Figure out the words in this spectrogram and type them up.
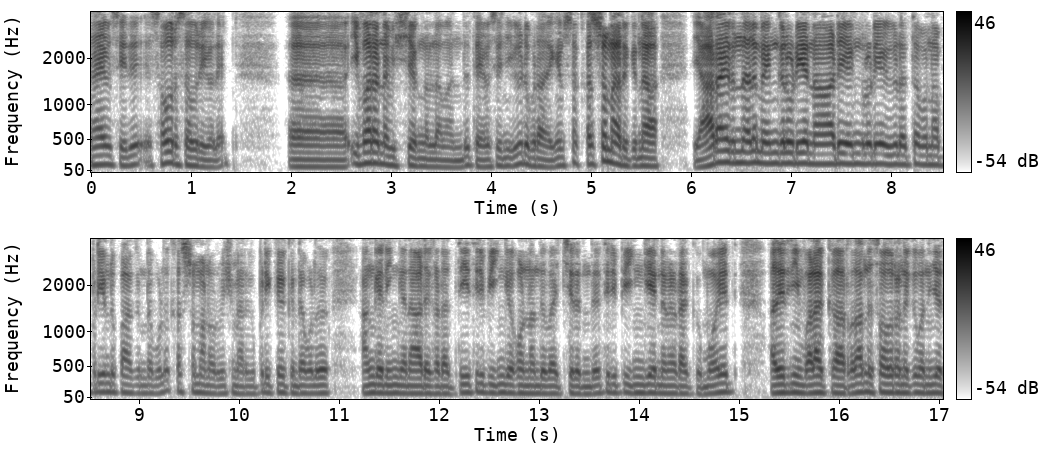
தயவு செய்து சௌர சௌரிகளை இவ்வாறான விஷயங்களில் வந்து தயவு செஞ்சு ஈடுபடாதீங்க. கஷ்டமாக இருக்குன்னா யாராக இருந்தாலும் எங்களுடைய நாடு எங்களுடைய ஈழத்தவன் அப்படின்னு பார்க்கின்ற பொழுது கஷ்டமான ஒரு விஷயமா இருக்கு. இப்படி கேட்கின்ற பொழுது அங்கே நீங்கள் நாடு கடத்தி திருப்பி இங்கே கொண்டு வந்து வச்சிருந்து திருப்பி இங்கே என்ன நடக்குமோ அது நீ வழக்காடுறதா அந்த சௌரனுக்கு வந்து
